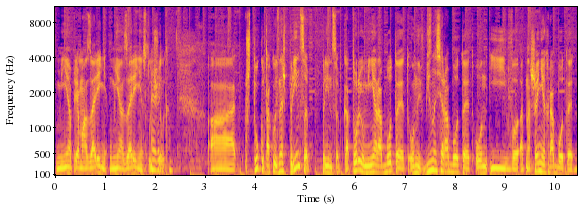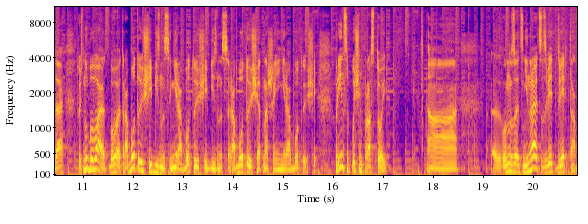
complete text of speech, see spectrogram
у меня прямо озарение, у меня озарение случилось. Эврика. А, штуку такой, знаешь, принцип, принцип, который у меня работает, он и в бизнесе работает, он и в отношениях работает, да. То есть, ну, бывают, бывают работающие бизнесы, не работающие бизнесы, работающие отношения, не работающие. Принцип очень простой. А, э, он называется «Не нравится дверь, дверь там».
